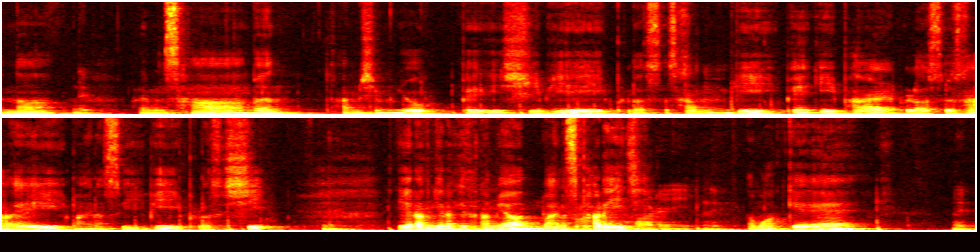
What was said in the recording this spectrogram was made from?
됐나? 네. 그러면 3은 36 빼기 12a 플러스 3b 빼기 8 플러스 4a 마이너스 2b 플러스 c 네. 얘랑 얘랑 계산하면 마이너스 8a지 8a 네. 넘어갈게 네.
